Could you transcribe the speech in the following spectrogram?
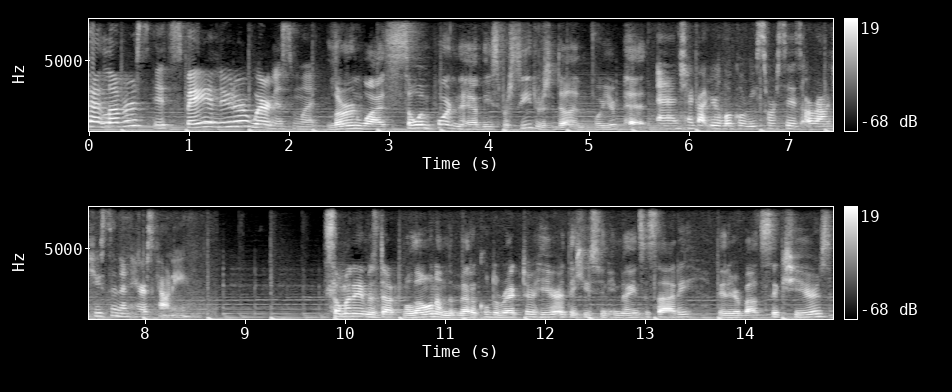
pet lovers, it's Spay and Neuter Awareness Month. Learn why it's so important to have these procedures done for your pet. And check out your local resources around Houston and Harris County. So my name is Dr. Malone. I'm the medical director here at the Houston Humane Society. Been here about six years,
